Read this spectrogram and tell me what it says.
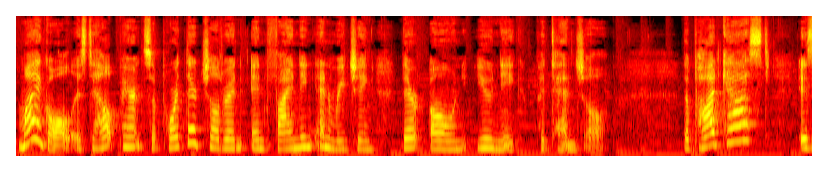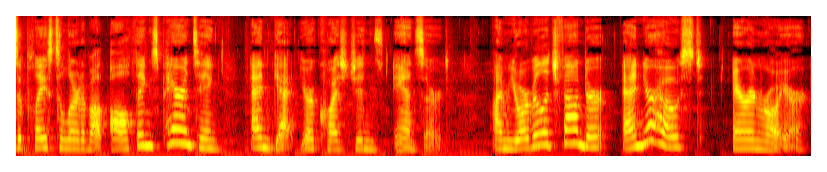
My goal is to help parents support their children in finding and reaching their own unique potential. The podcast is a place to learn about all things parenting and get your questions answered. I'm your village founder and your host, Erin Royer.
